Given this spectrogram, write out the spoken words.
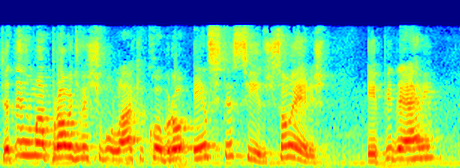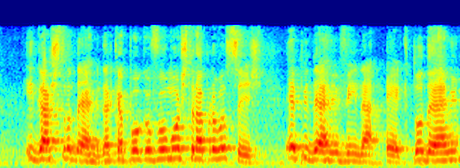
Já teve uma prova de vestibular que cobrou esses tecidos. São eles epiderme e gastroderme. Daqui a pouco eu vou mostrar para vocês. Epiderme vem da ectoderme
